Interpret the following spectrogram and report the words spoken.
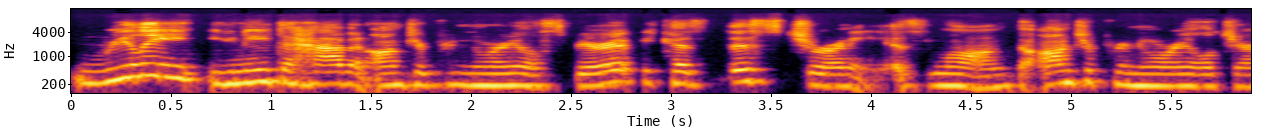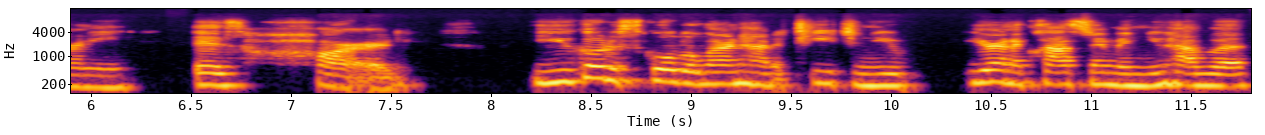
Really, you need to have an entrepreneurial spirit because this journey is long. The entrepreneurial journey is hard. You go to school to learn how to teach, and you you're in a classroom and you have a,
